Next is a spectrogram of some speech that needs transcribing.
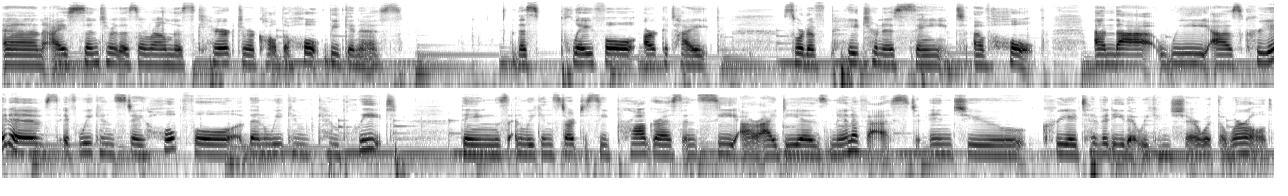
And I center this around this character called the Hope Beaconess, this playful archetype sort of patroness saint of hope. And that we, as creatives, if we can stay hopeful, then we can complete things and we can start to see progress and see our ideas manifest into creativity that we can share with the world.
